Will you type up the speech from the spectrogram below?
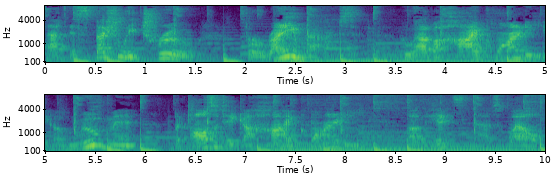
That's especially true for running backs who have a high quantity of movement but also take a high quantity of hits as well.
